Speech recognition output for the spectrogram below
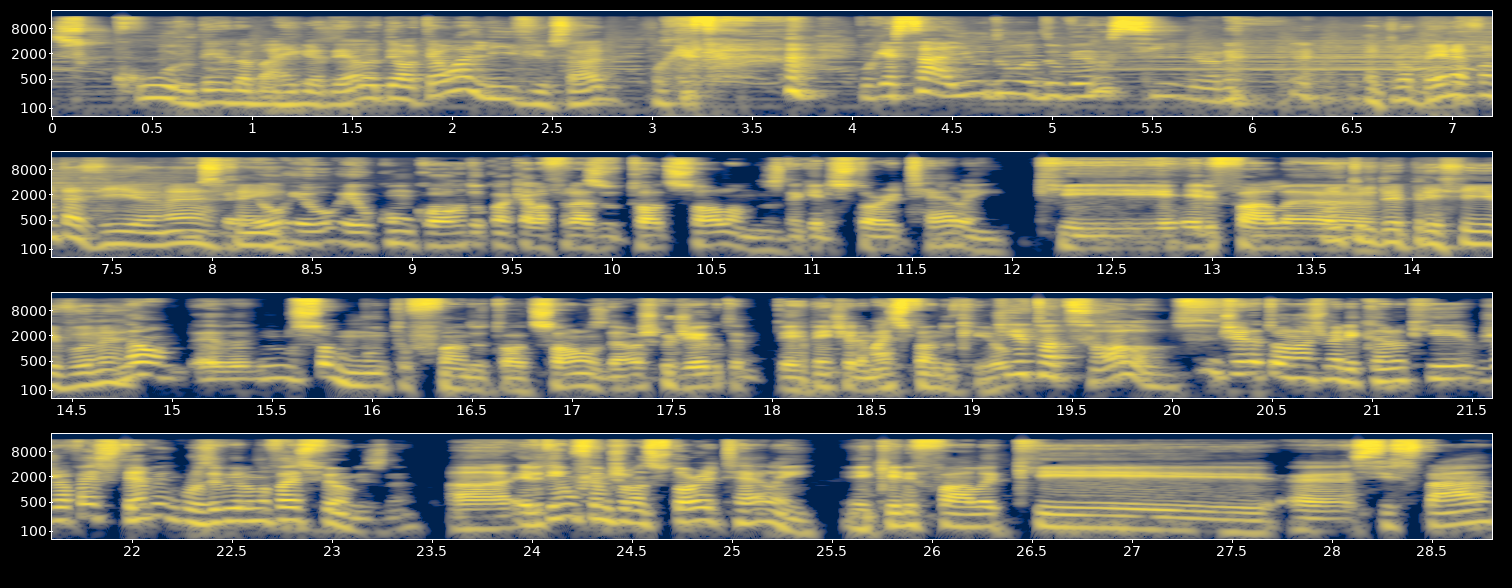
Escuro dentro da barriga dela, deu até um alívio, sabe? Porque tá porque saiu do, do verossímil, né? Entrou bem na fantasia, né? Eu, eu, eu, concordo com aquela frase do Todd Solomons, naquele storytelling, que ele fala. Outro depressivo, né? Não, eu não sou muito fã do Todd Solomons, né? Eu acho que o Diego, de repente, ele é mais fã do que eu. Quem é Todd Solomons? Um diretor norte-americano que já faz tempo, inclusive, que ele não faz filmes, né? Uh, ele tem um filme chamado Storytelling, em que ele fala que é, se está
